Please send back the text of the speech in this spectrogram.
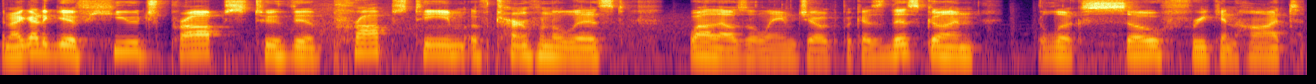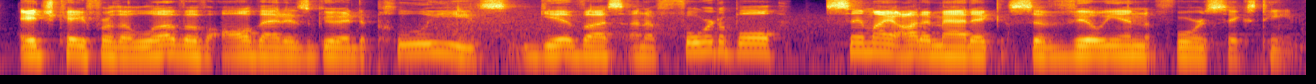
And I gotta give huge props to the props team of Terminal List. Wow, that was a lame joke because this gun it looks so freaking hot. HK, for the love of all that is good, please give us an affordable semi-automatic civilian 416.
